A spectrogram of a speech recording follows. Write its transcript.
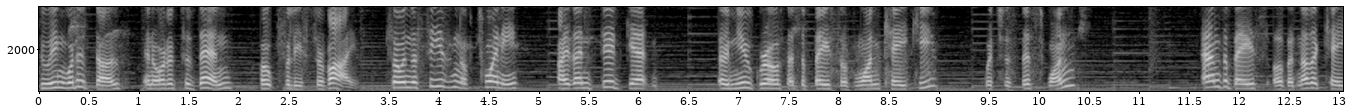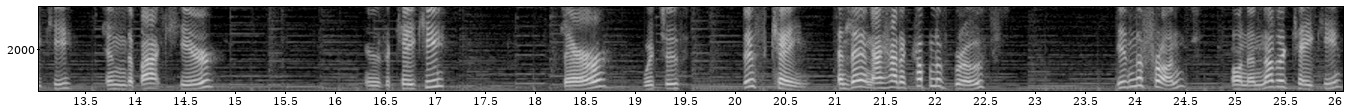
doing what it does in order to then hopefully survive. So in the season of 20, I then did get a new growth at the base of one keiki, which is this one, and the base of another keiki in the back here. Here's a keiki there, which is this cane. And then I had a couple of growths in the front on another keiki,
